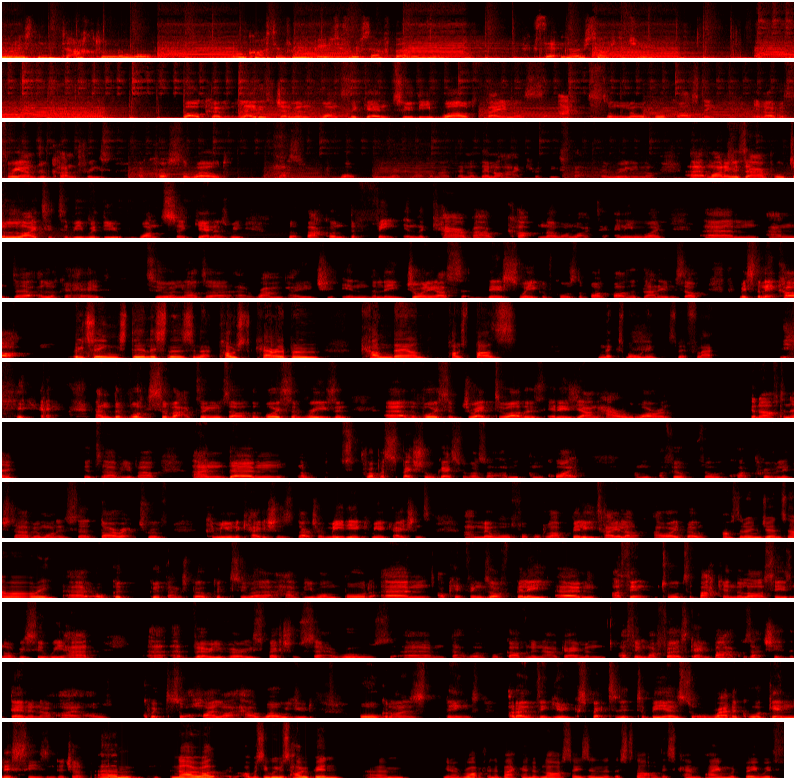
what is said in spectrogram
You're listening to Achtung Millwall, broadcasting from the beautiful South Bermondsey. Accept no substitute. Welcome, ladies and gentlemen, once again to the world famous Achtung Mill broadcasting in over 300 countries across the world. That's what we reckon. I don't know. They're not. They're not accurate. These stats. They're really not. Uh, my name is Aaron Paul. Delighted to be with you once again as we look back on defeat in the Carabao Cup. No one liked it anyway, um, and uh, a look ahead to another uh, rampage in the league. Joining us this week, of course, the Podfather Daddy himself, Mr. Nick Hart. Greetings, dear listeners, in that post Carabao come down, post buzz. Next morning, it's a bit flat. Yeah, and the voice of Achtung himself, the voice of reason, uh, the voice of dread to others. It is young Harold Warren. Good afternoon. Good to have you, pal. And um, a proper special guest with us. I'm, I'm quite, I'm, I feel feel quite privileged to have him on. It's uh, director of communications, director of media and communications at Millwall Football Club, Billy Taylor. How are you, Bill? Afternoon, gents. How are we? Uh, oh, good, good. Thanks, Bill. Good to uh, have you on board. Um, I'll kick things off, Billy. Um, I think towards the back end of last season, obviously we had a, very, very special set of rules um, that were, were governing our game, and I think my first game back was actually at the Den, and I, I was quick to sort of highlight how well you'd organised things. I don't think you expected it to be as sort of radical again this season, did you? Um, no, obviously we was hoping, um, you know, right from the back end of last season that the start of this campaign would be with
